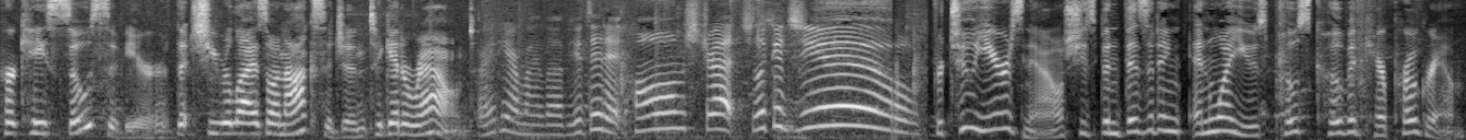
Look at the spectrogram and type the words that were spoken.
her case so severe that she relies on oxygen to get around. Right here, my love. You did it. Home stretch. Look at you. For two years now, she's been visiting NYU's post COVID care program.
